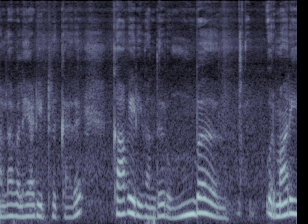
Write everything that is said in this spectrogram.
நல்லா விளையாடிட்டு இருக்காரு காவேரி வந்து ரொம்ப ஒரு மாதிரி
